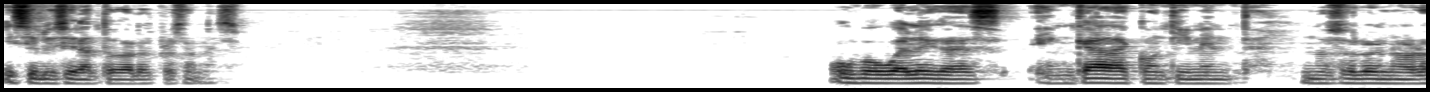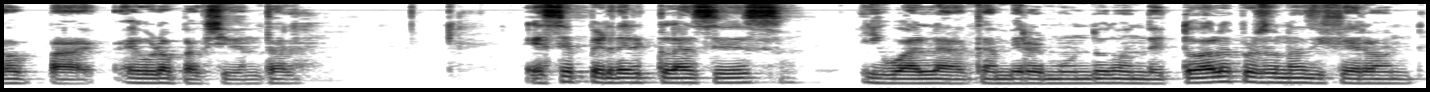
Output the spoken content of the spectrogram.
y si lo hicieran todas las personas. Hubo huelgas en cada continente, no solo en Europa, Europa occidental. Ese perder clases igual a cambiar el mundo donde todas las personas dijeron,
